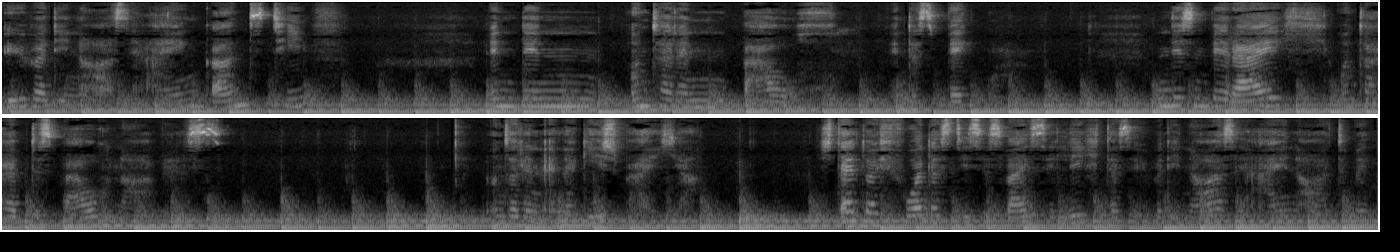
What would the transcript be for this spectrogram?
über die Nase ein, ganz tief in den unteren Bauch, in das Becken, in diesen Bereich unterhalb des Bauchnabels, unseren Energiespeicher. Stellt euch vor, dass dieses weiße Licht, das ihr über die Nase einatmet,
